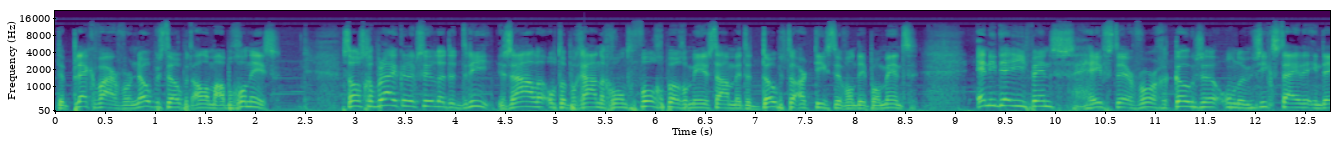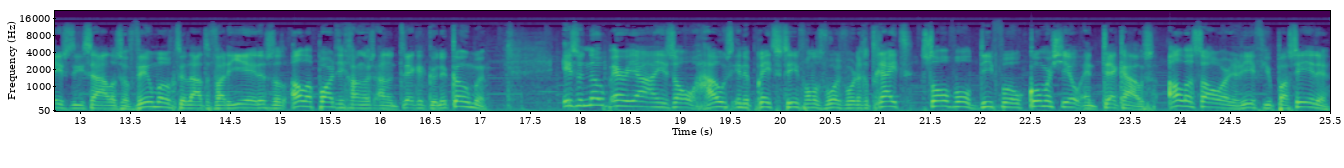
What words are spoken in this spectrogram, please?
De plek waar voor Nopenstoop het allemaal begonnen is. Zoals gebruikelijk zullen de drie zalen op de begaande grond volgeprogrammeerd staan met de doopste artiesten van dit moment. NID Events heeft ervoor gekozen om de muziekstijlen in deze drie zalen zoveel mogelijk te laten variëren, zodat alle partygangers aan hun trekken kunnen komen. Is een nope area en je zal house in de breedste zin van het woord worden getraind. Soulful, deepful, commercieel en tech house. Alles zal er review passeren.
